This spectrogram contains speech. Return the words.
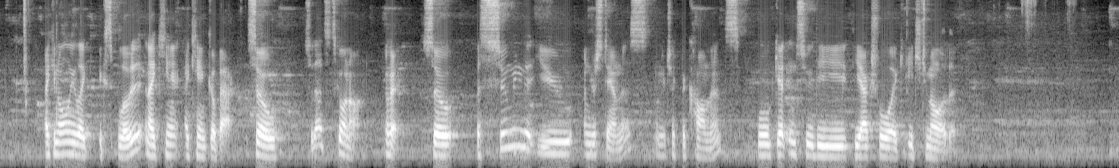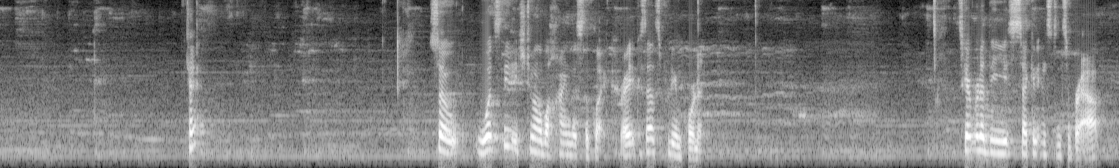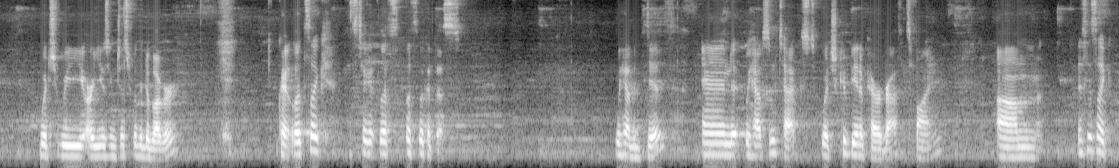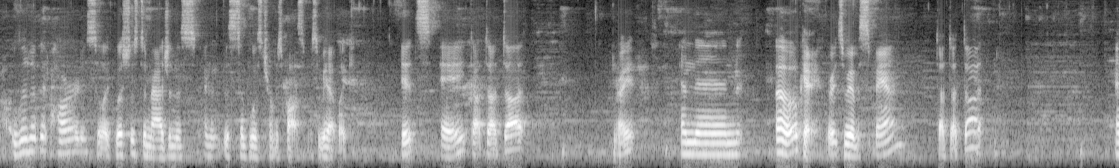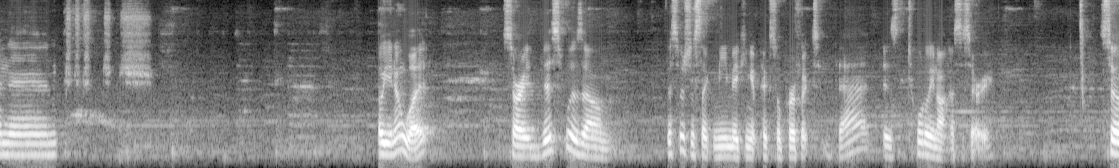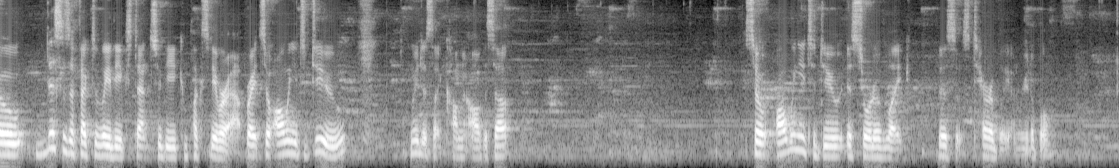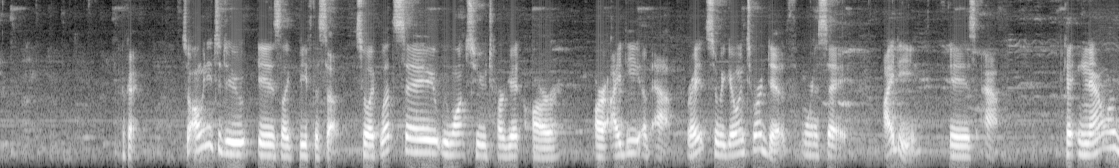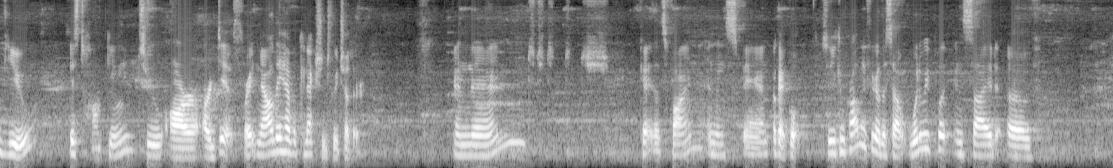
I can only like explode it, and I can't I can't go back. So so that's what's going on. Okay, so assuming that you understand this, let me check the comments. We'll get into the the actual like HTML of it. So what's the HTML behind this look like, right? Because that's pretty important. Let's get rid of the second instance of our app, which we are using just for the debugger. Okay, let's like let's take it. Let's let's look at this. We have a div, and we have some text, which could be in a paragraph. It's fine. Um, this is like a little bit hard, so like let's just imagine this in the simplest terms possible. So we have like it's a dot dot dot, right? And then, oh, okay, right, so we have a span, dot dot dot, and then, oh, you know what? Sorry, this was, um, this was just like me making it pixel perfect. That is totally not necessary. So this is effectively the extent to the complexity of our app, right? So all we need to do, let me just like comment all this out. So all we need to do is sort of like, this is terribly unreadable. Okay, so all we need to do is like beef this up. So like let's say we want to target our, our ID of app, right? So we go into our div, and we're gonna say ID is app. Okay, now our Vue is talking to our, our div, right? Now they have a connection to each other. And then, okay, that's fine. And then span, okay, cool. So you can probably figure this out. What do we put inside of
